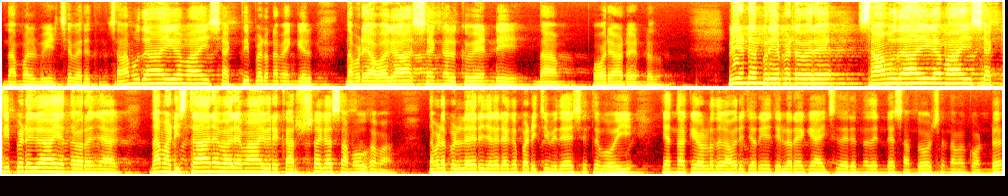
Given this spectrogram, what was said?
നമ്മൾ വീഴ്ച വരുത്തുന്നു. സാമുദായികമായി ശക്തിപ്പെടണമെങ്കിൽ നമ്മുടെ അവകാശങ്ങൾക്ക് വേണ്ടി നാം പോരാടേണ്ടതും വീണ്ടും പ്രിയപ്പെട്ടവരെ സാമുദായികമായി ശക്തിപ്പെടുക എന്ന് പറഞ്ഞാൽ നാം അടിസ്ഥാനപരമായ ഒരു കർഷക സമൂഹമാണ്. നമ്മുടെ പിള്ളേർ ചിലരൊക്കെ പഠിച്ച് വിദേശത്ത് പോയി എന്നൊക്കെയുള്ളത് അവർ ചെറിയ ചില്ലറയൊക്കെ അയച്ചു തരുന്നതിന്റെ സന്തോഷം നമുക്കുണ്ട്.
